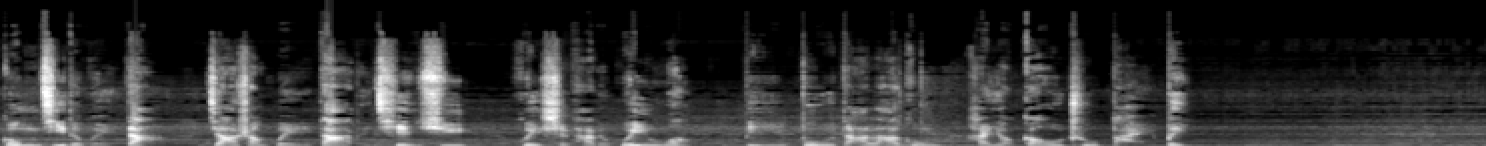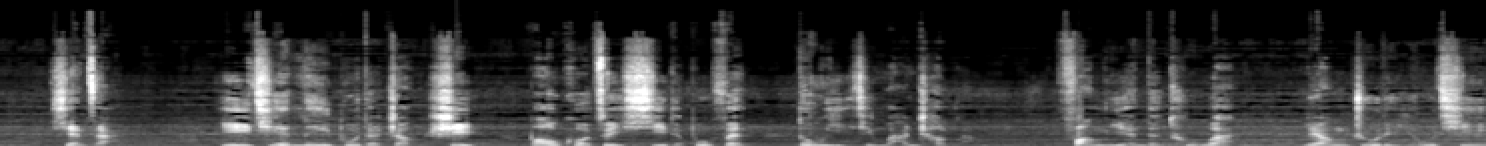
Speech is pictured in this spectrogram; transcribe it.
功绩的伟大加上伟大的谦虚，会使他的威望比布达拉宫还要高出百倍。现在，一切内部的整饰，包括最细的部分，都已经完成了。房檐的图案、梁柱的油漆、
